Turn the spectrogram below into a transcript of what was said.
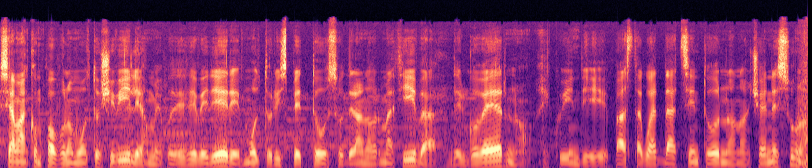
Siamo anche un popolo molto civile, come potete vedere, molto rispettoso della normativa, del governo e quindi basta guardarsi intorno, non c'è nessuno.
